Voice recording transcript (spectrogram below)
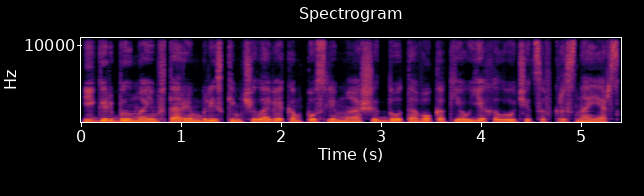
Игорь был моим вторым близким человеком после Маши до того, как я уехала учиться в Красноярск.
